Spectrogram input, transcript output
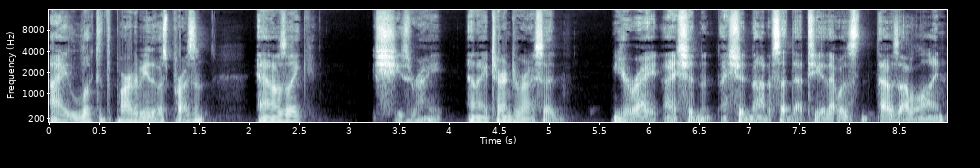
I looked at the part of me that was present, and I was like, "She's right," and I turned to her and I said, "You're right. I shouldn't. I should not have said that to you. That was that was out of line,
